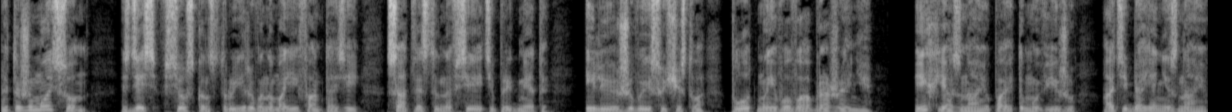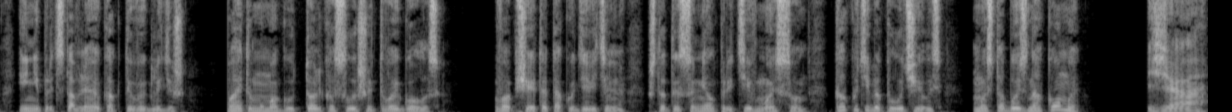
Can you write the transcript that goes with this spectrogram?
«Это же мой сон. Здесь все сконструировано моей фантазией. Соответственно, все эти предметы или живые существа — плод моего воображения. Их я знаю, поэтому вижу, а тебя я не знаю и не представляю, как ты выглядишь. Поэтому могу только слышать твой голос. Вообще, это так удивительно, что ты сумел прийти в мой сон. Как у тебя получилось? Мы с тобой знакомы?» «Я...»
